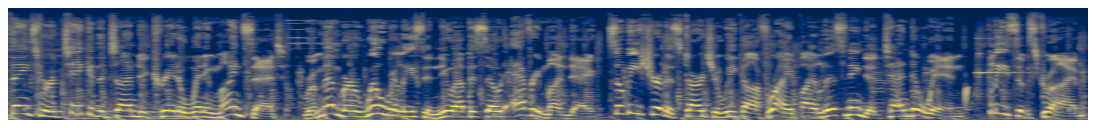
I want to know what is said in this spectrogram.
Thanks for taking the time to create a winning mindset. Remember, we'll release a new episode every Monday, so be sure to start your week off right by listening to 10 to Win. Please subscribe,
